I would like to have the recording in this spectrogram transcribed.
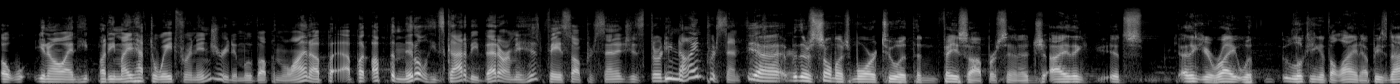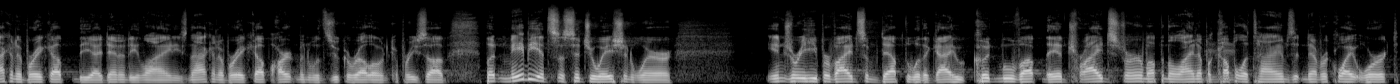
But you know, and he, but he might have to wait for an injury to move up in the lineup. But, uh, but up the middle, he's got to be better. I mean, his faceoff percentage is thirty nine percent. Yeah, but there's so much more to it than face-off percentage. I think it's. I think you're right with looking at the lineup. He's not going to break up the identity line. He's not going to break up Hartman with Zuccarello and Kaprizov. But maybe it's a situation where injury, he provides some depth with a guy who could move up. They had tried Sturm up in the lineup Mm-hmm. a couple of times. It never quite worked.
